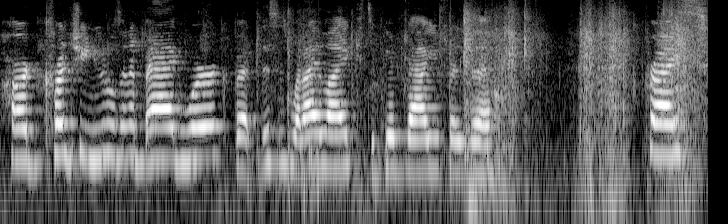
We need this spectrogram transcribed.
Hard, crunchy noodles in a bag work. But this is what I like. It's a good value for the price.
